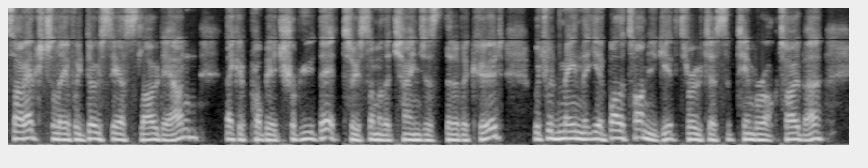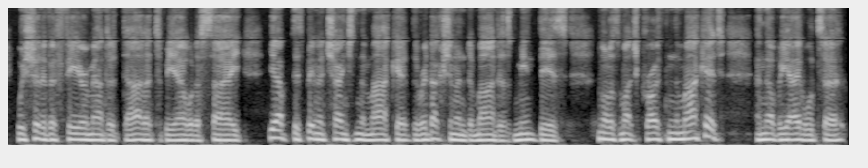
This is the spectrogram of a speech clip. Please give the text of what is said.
So, actually, if we do see a slowdown, they could probably attribute that to some of the changes that have occurred, which would mean that, yeah, by the time you get through to September, October, we should have a fair amount of data to be able to say, yep, there's been a change in the market. The reduction in demand has meant there's not as much growth in the market, and they'll be able to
